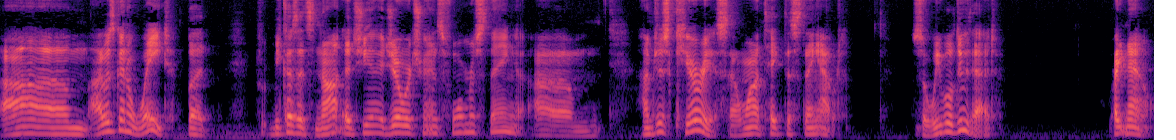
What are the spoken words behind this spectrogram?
um, I was going to wait, but because it's not a G.I. Joe or Transformers thing, um, I'm just curious. I want to take this thing out. So we will do that right now.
